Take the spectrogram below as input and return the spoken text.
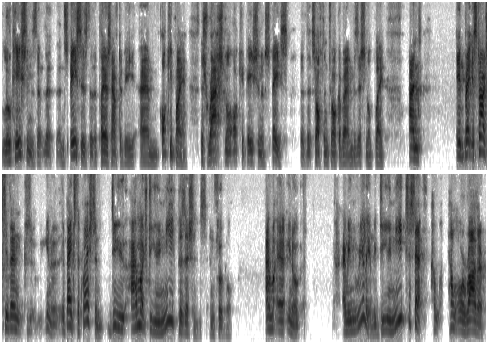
locations that, that, and spaces that the players have to be um, occupying. This rational occupation of space that's often talked about in positional play, and it, it starts to then you know it begs the question: Do you how much do you need positions in football? How, uh, you know, I mean, really, I mean, do you need to set or rather?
